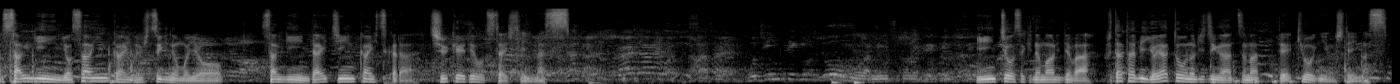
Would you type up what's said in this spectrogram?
す。参議院予算委員会の質疑の模様参議院第一委員会室から中継でお伝えしています。委員長席の周りでは再び与野党の理事が集まって協議をしています。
